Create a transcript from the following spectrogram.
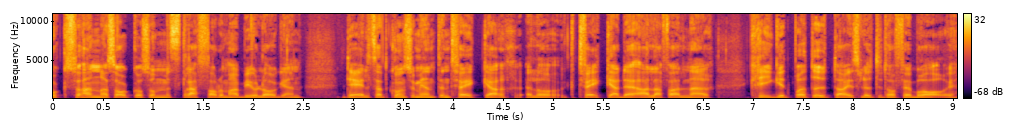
också andra saker som straffar de här bolagen. Dels att konsumenten tvekar, eller tvekade i alla fall när kriget bröt ut där i slutet av februari.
